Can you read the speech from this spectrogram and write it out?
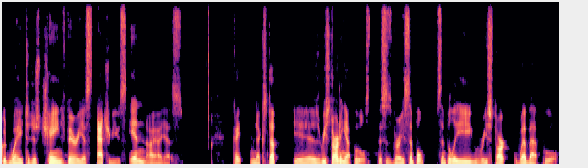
good way to just change various attributes in IIS. Okay, next up is restarting app pools. This is very simple. Simply restart web app pool.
